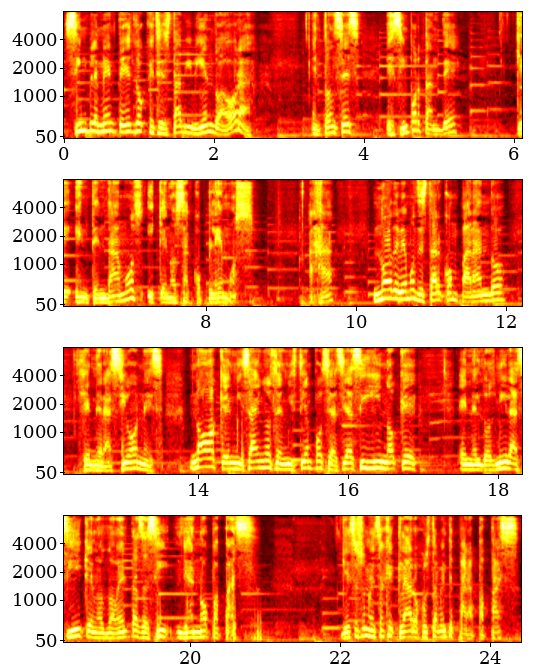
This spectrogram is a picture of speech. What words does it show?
Simplemente es lo que se está viviendo ahora. Entonces es importante que entendamos y que nos acoplemos. Ajá. No debemos de estar comparando generaciones. No que en mis años, en mis tiempos se hacía así, no que en el 2000 así, que en los 90 así. Ya no, papás. Y ese es un mensaje claro justamente para papás.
